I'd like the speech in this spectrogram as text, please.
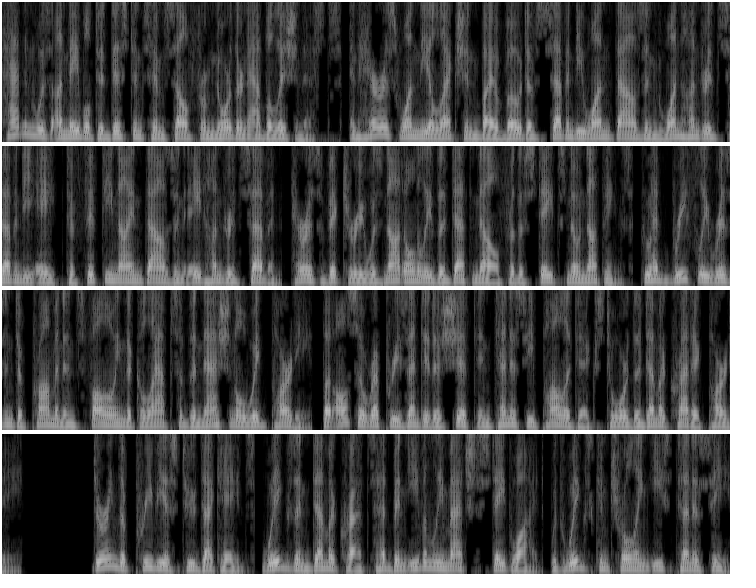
Hatton was unable to distance himself from Northern abolitionists, and Harris won the election by a vote of 71,178 to 59,807. Harris' victory was not only the death knell for the state's Know Nothings, who had briefly risen to prominence following the collapse of the National Whig Party, but also represented a shift in Tennessee politics toward the Democratic Party. During the previous two decades, Whigs and Democrats had been evenly matched statewide, with Whigs controlling East Tennessee,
